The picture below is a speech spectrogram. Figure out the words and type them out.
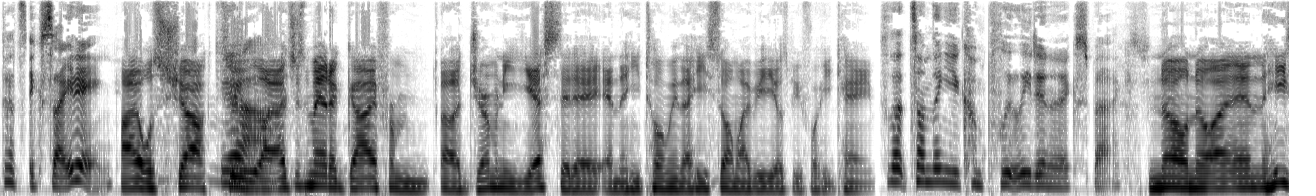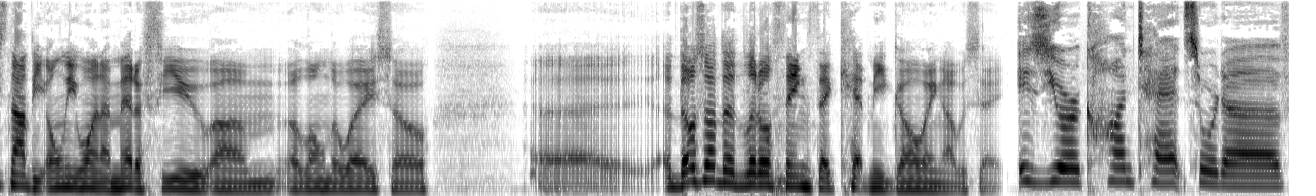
That's exciting. I was shocked too. Yeah. Like, I just met a guy from uh, Germany yesterday, and then he told me that he saw my videos before he came. So that's something you completely didn't expect. No, no, and he's not the only one. I met a few um, along the way, so uh, those are the little things that kept me going. I would say. Is your content sort of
